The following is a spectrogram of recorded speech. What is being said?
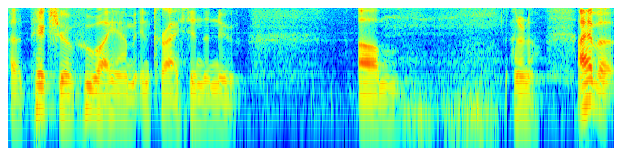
a picture of who I am in Christ in the new. Um, I don't know. I have a,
